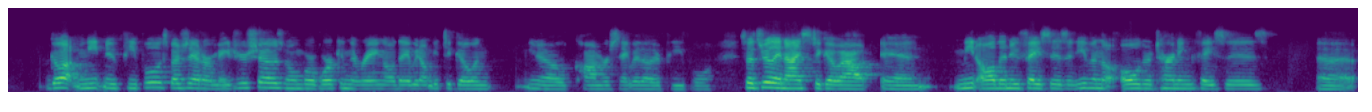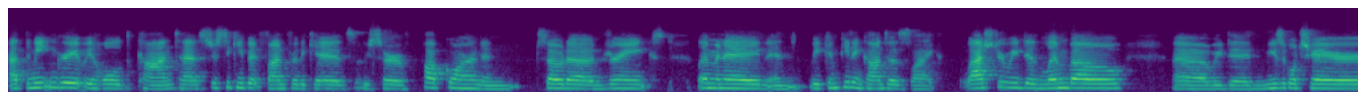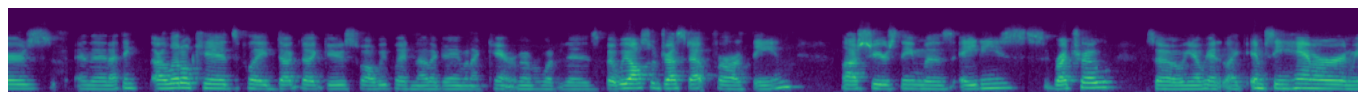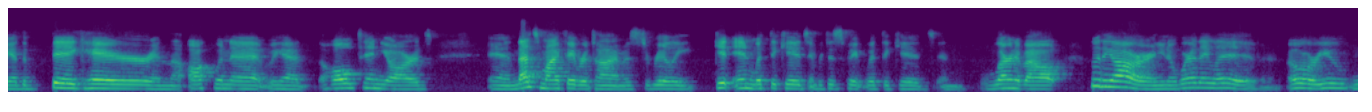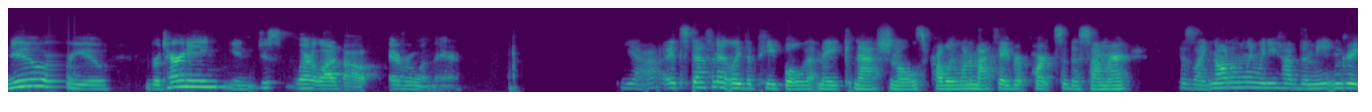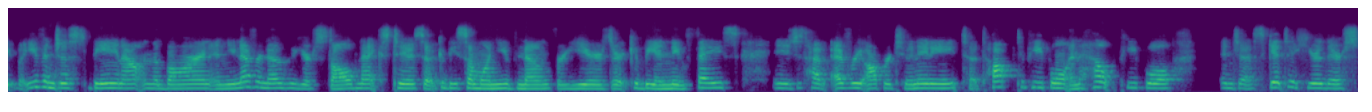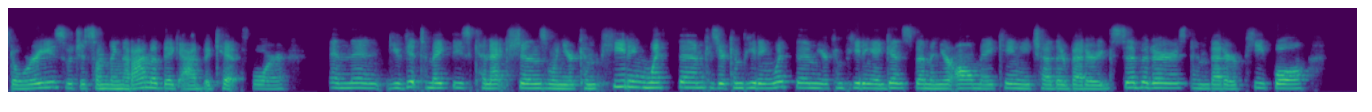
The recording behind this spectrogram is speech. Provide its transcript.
go out and meet new people, especially at our major shows when we're working the ring all day. We don't get to go and you know conversate with other people. So it's really nice to go out and meet all the new faces and even the old returning faces uh, at the meet and greet, we hold contests just to keep it fun for the kids. We serve popcorn and soda and drinks, lemonade, and we compete in contests like last year we did limbo, uh, we did musical chairs, and then I think our little kids played Duck Duck Goose while we played another game, and I can't remember what it is. But we also dressed up for our theme. Last year's theme was 80s retro. So, you know, we had like MC Hammer and we had the big hair and the Aqua Net. We had the whole 10 yards. And that's my favorite time is to really get in with the kids and participate with the kids and learn about who they are and, you know, where they live. And, oh, are you new? Or are you returning? You just learn a lot about everyone there. Yeah, it's definitely the people that make nationals probably one of my favorite parts of the summer because like not only when you have the meet and greet but even just being out in the barn and you never know who you're stalled next to so it could be someone you've known for years or it could be a new face and you just have every opportunity to talk to people and help people and just get to hear their stories which is something that I'm a big advocate for and then you get to make these connections when you're competing with them because you're competing with them you're competing against them and you're all making each other better exhibitors and better people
